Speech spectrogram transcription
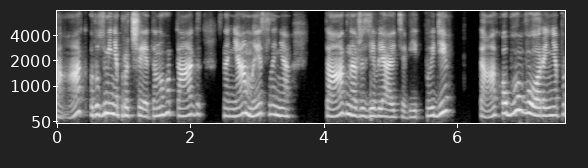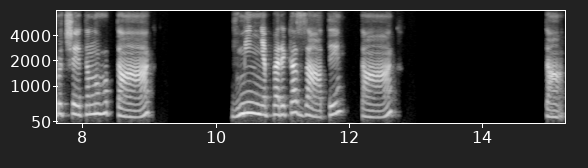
Так, розуміння прочитаного, так, знання, мислення, так, в нас же з'являються відповіді. Так, обговорення прочитаного, так. Вміння переказати, так. Так,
